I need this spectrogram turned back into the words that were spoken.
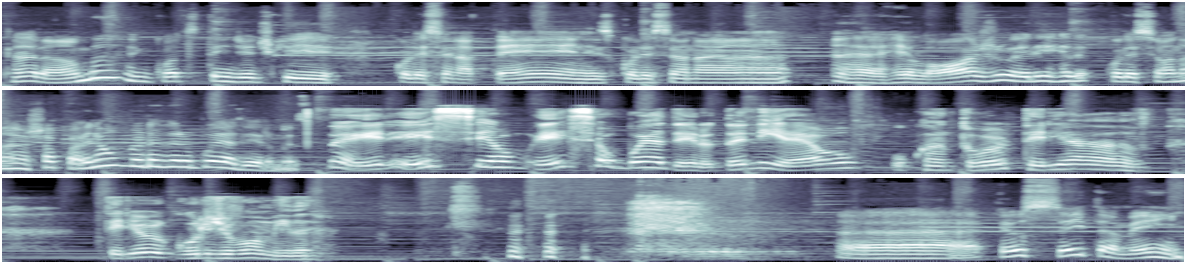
Caramba, enquanto tem gente que coleciona tênis, coleciona é, relógio, ele coleciona chapéu. Ele é um verdadeiro boiadeiro mesmo. É, ele, esse, é, o, esse é o boiadeiro. Daniel, o cantor, teria, teria orgulho de Von Miller. Uh, eu sei também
